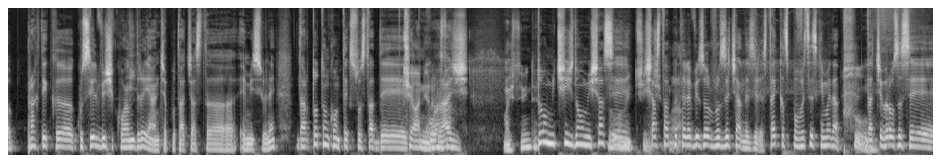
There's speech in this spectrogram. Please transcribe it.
uh, practic uh, cu Silviu și cu Andrei a început această emisiune, dar tot în contextul ăsta de Ce an era curaj. asta? Mai știi minte? 2005-2006 2005, și a stat pe mă. televizor vreo 10 ani de zile. Stai că-ți povestesc imediat. Puh. Dar ce vreau să se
